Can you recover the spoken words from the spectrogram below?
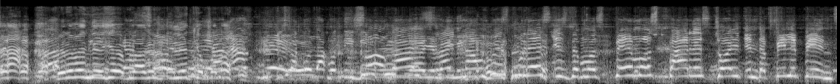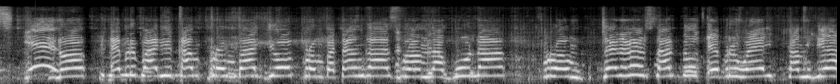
Pero hindi ka, vloggers delete ka pala. Isa ko lang ko TV. So guys, right now this place is the most famous Paris joint in the Philippines. Yes. You know, everybody come from Baguio, from Batangas, from Laguna, from General Santos, everywhere. Come here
